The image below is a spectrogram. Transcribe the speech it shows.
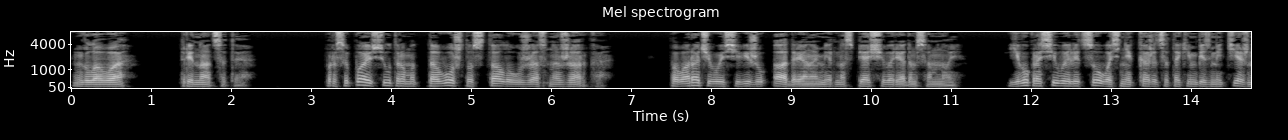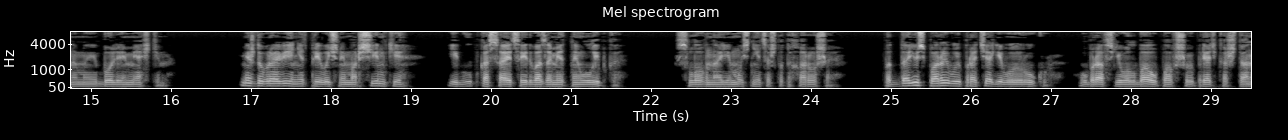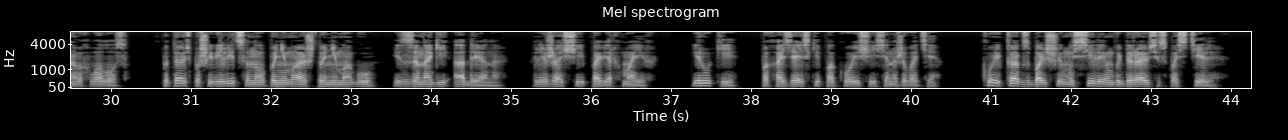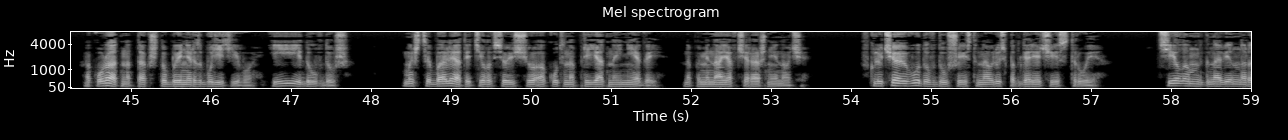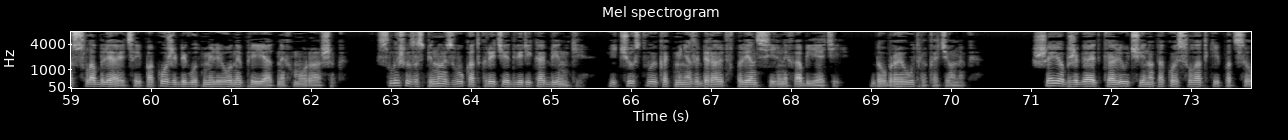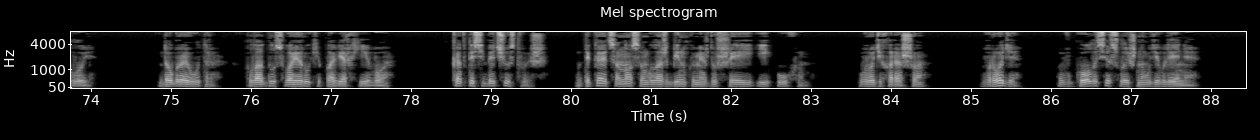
Глава тринадцатая. Просыпаюсь утром от того, что стало ужасно жарко. Поворачиваюсь и вижу Адриана, мирно спящего рядом со мной. Его красивое лицо во сне кажется таким безмятежным и более мягким. Между бровей нет привычной морщинки, и губ касается едва заметная улыбка. Словно ему снится что-то хорошее. Поддаюсь порыву и протягиваю руку убрав с его лба упавшую прядь каштановых волос. Пытаюсь пошевелиться, но понимаю, что не могу из-за ноги Адриана, лежащей поверх моих, и руки, по-хозяйски покоящейся на животе. Кое-как с большим усилием выбираюсь из постели. Аккуратно, так, чтобы не разбудить его, и иду в душ. Мышцы болят, и тело все еще окутано приятной негой, напоминая о вчерашней ночи. Включаю воду в душе и становлюсь под горячие струи. Тело мгновенно расслабляется, и по коже бегут миллионы приятных мурашек. Слышу за спиной звук открытия двери кабинки и чувствую, как меня забирают в плен сильных объятий. Доброе утро, котенок. Шею обжигает колючий, но такой сладкий поцелуй. Доброе утро. Кладу свои руки поверх его. Как ты себя чувствуешь? Утыкается носом в ложбинку между шеей и ухом. Вроде хорошо. Вроде? В голосе слышно удивление.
